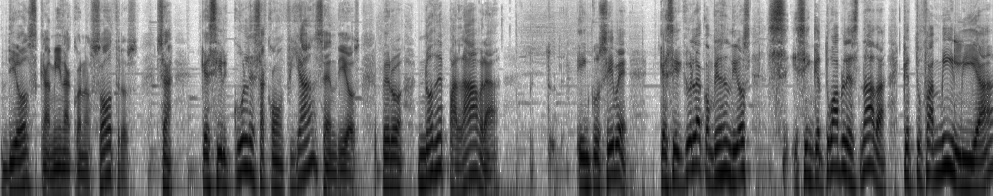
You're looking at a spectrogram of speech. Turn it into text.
Dios camina con nosotros. O sea, que circule esa confianza en Dios, pero no de palabra. Inclusive, que circule la confianza en Dios sin que tú hables nada, que tu familia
